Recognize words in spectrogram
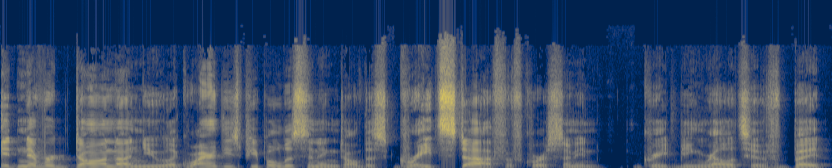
It never dawned on you like, why aren't these people listening to all this great stuff? Of course, I mean, great being relative, but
